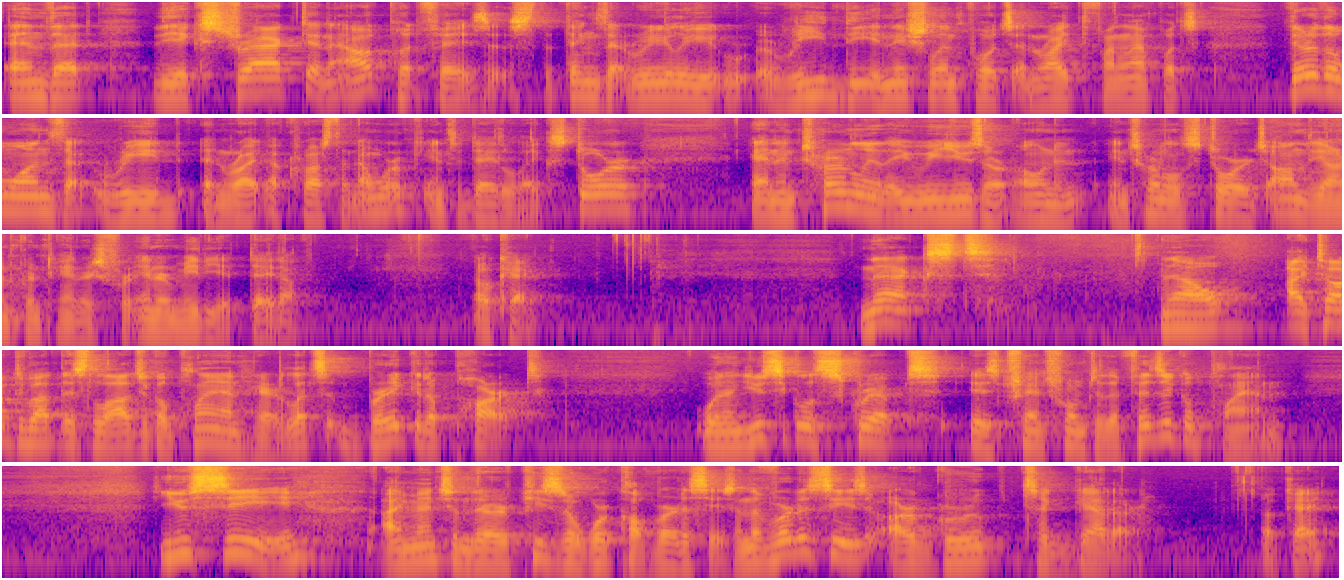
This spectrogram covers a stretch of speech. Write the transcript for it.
and that the extract and output phases, the things that really read the initial inputs and write the final outputs, they're the ones that read and write across the network into Data Lake Store. And internally, we use our own internal storage on the Yarn containers for intermediate data. Okay. Next, now I talked about this logical plan here. Let's break it apart when a USQL script is transformed to the physical plan, you see, I mentioned there are pieces of work called vertices, and the vertices are grouped together, okay?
